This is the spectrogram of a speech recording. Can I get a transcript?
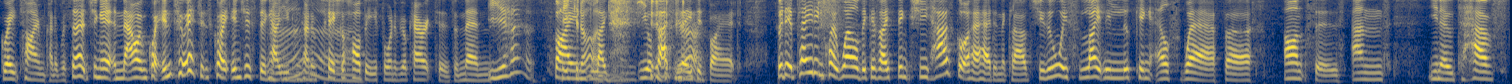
great time kind of researching it. And now I'm quite into it. It's quite interesting how ah. you can kind of pick a ah. hobby for one of your characters and then yeah, find like you're fascinated yeah. by it. But it played in quite well because I think she has got her head in the clouds. She's always slightly looking elsewhere for answers. And, you know, to have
